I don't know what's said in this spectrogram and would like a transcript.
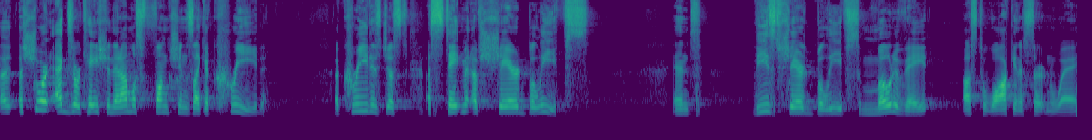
a, a short exhortation that almost functions like a creed. A creed is just a statement of shared beliefs. And these shared beliefs motivate us to walk in a certain way,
